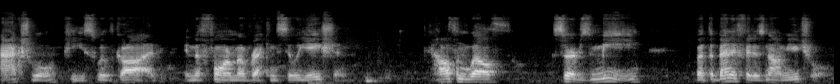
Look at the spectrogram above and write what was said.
actual peace with God in the form of reconciliation. Health and wealth serves me, but the benefit is not mutual.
